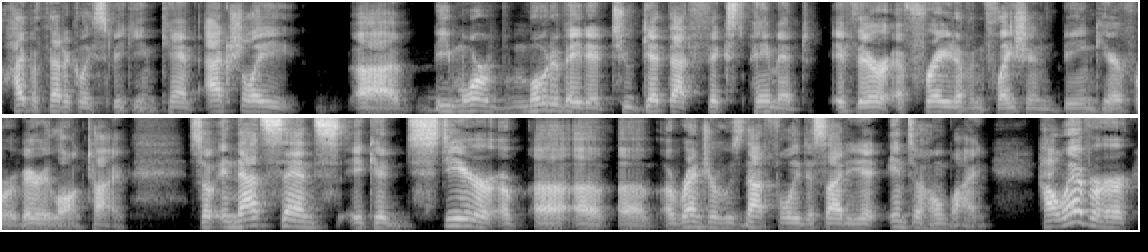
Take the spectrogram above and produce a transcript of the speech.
hypothetically speaking, can actually uh, be more motivated to get that fixed payment if they're afraid of inflation being here for a very long time. So, in that sense, it could steer a, a, a, a renter who's not fully decided yet into home buying. However,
